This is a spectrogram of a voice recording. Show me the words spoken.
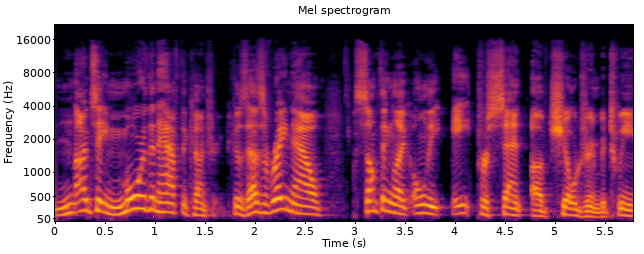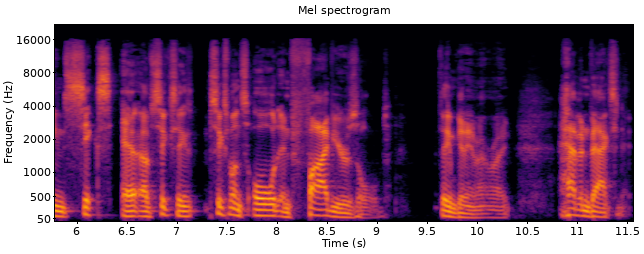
I'd say more than half the country, because as of right now, something like only 8% of children between six, uh, of six, six months old and five years old, I think I'm getting that right, have been vaccinated.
